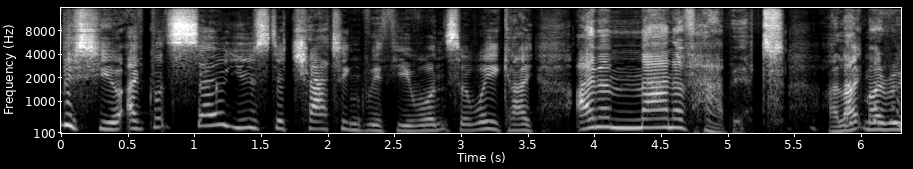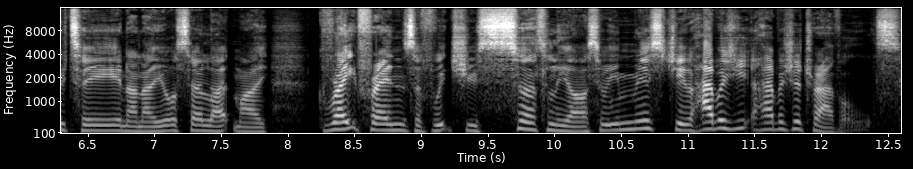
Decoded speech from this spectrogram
miss you. I've got so used to chatting with you once a week. I, I'm a man of habit. I like my routine, and I also like my great friends, of which you certainly are. So we missed you. How was you? How was your travels?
